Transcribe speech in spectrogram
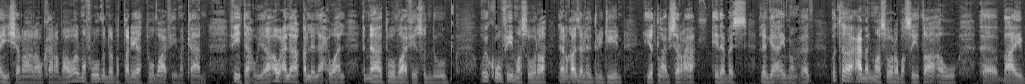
أي شرارة أو كهرباء والمفروض أن البطاريات توضع في مكان فيه تهوية أو على أقل الأحوال أنها توضع في صندوق ويكون في ماسورة لأن غاز الهيدروجين يطلع بسرعة إذا بس لقى أي منفذ وتعمل ماسورة بسيطة أو آه، بايب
